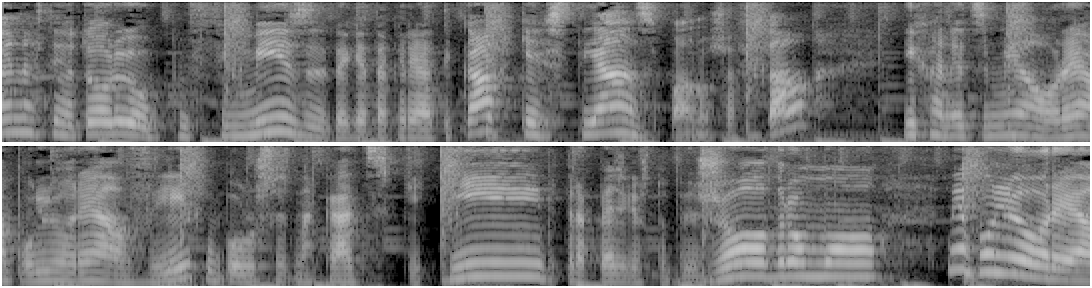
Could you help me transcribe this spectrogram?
ένα εστιατόριο που θυμίζεται για τα κρεατικά του και εστιάζει πάνω σε αυτά. Είχαν έτσι μια ωραία, πολύ ωραία αυλή που μπορούσες να κάτσεις και εκεί, τραπέζια στο πεζόδρομο, μια πολύ ωραία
